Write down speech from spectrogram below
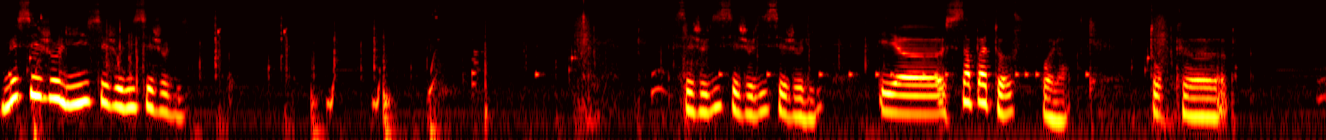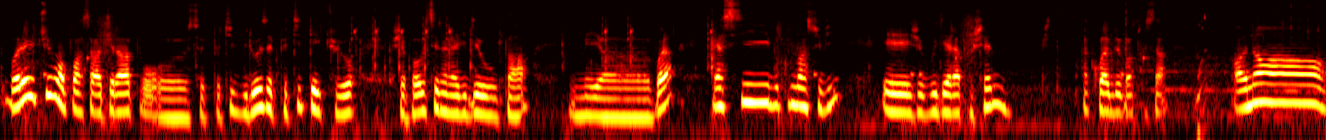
mais c'est joli, c'est joli, c'est joli. C'est joli, c'est joli, c'est joli. Et euh, sympatoche, voilà. Donc, euh, voilà YouTube, on pouvoir s'arrêter là pour euh, cette petite vidéo, cette petite lecture. Je sais pas où c'est dans la vidéo ou pas. Mais euh, voilà. Merci beaucoup de m'avoir suivi. Et je vous dis à la prochaine. Putain, incroyable de voir tout ça. Oh non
